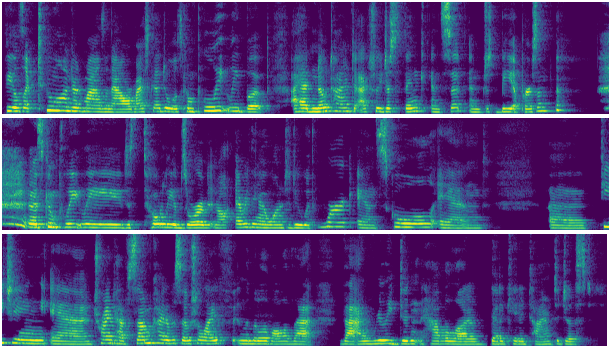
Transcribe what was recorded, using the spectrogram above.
feels like 200 miles an hour. My schedule was completely booked. I had no time to actually just think and sit and just be a person. it was completely just totally absorbed in all, everything I wanted to do with work and school and uh, teaching and trying to have some kind of a social life in the middle of all of that, that I really didn't have a lot of dedicated time to just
